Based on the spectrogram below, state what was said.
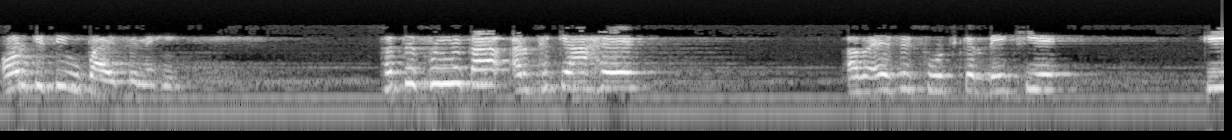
और किसी उपाय से नहीं। सत्संग का अर्थ क्या है? अब ऐसे सोच कर देखिए कि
